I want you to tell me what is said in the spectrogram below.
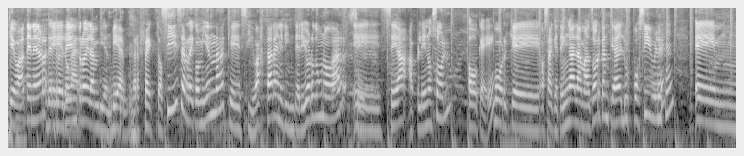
que va a tener Dentro eh, del dentro del ambiente. Bien, perfecto. Sí, se recomienda que si va a estar en el interior de un hogar, Sí. eh, sea a pleno sol, Ok. porque, o sea, que tenga la mayor cantidad de luz posible. Eh,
